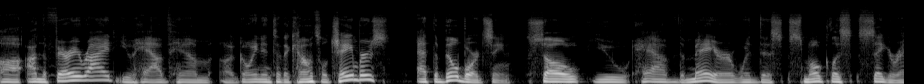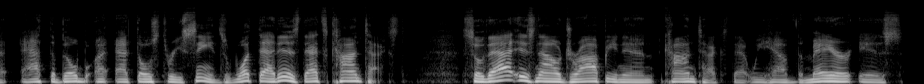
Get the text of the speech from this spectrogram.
Uh, on the ferry ride, you have him uh, going into the council chambers, at the billboard scene. So you have the mayor with this smokeless cigarette at the bill uh, at those three scenes. What that is, that's context. So that is now dropping in context that we have the mayor is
